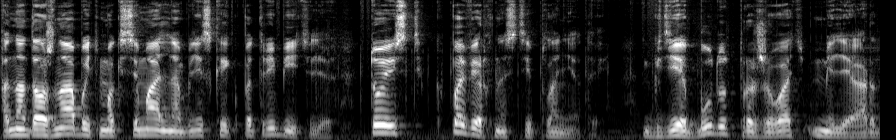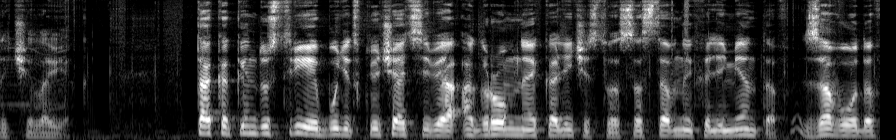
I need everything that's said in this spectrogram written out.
Она должна быть максимально близкой к потребителю, то есть к поверхности планеты, где будут проживать миллиарды человек. Так как индустрия будет включать в себя огромное количество составных элементов, заводов,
